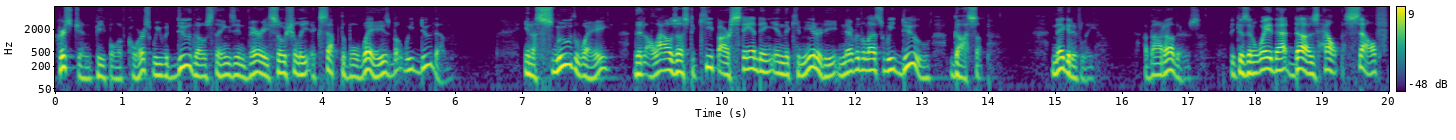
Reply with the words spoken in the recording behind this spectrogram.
Christian people, of course, we would do those things in very socially acceptable ways, but we do them in a smooth way that allows us to keep our standing in the community. Nevertheless, we do gossip negatively about others because, in a way, that does help self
